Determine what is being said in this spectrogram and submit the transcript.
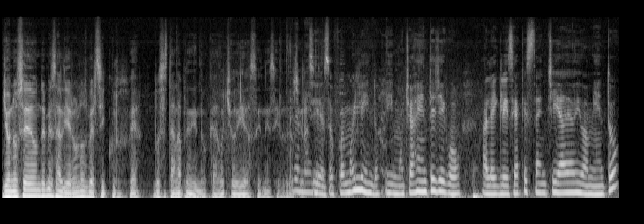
yo no sé de dónde me salieron los versículos, vea, los están aprendiendo cada ocho días en ese Sí, eso fue muy lindo. Y mucha gente llegó a la iglesia que está en Chía de Avivamiento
